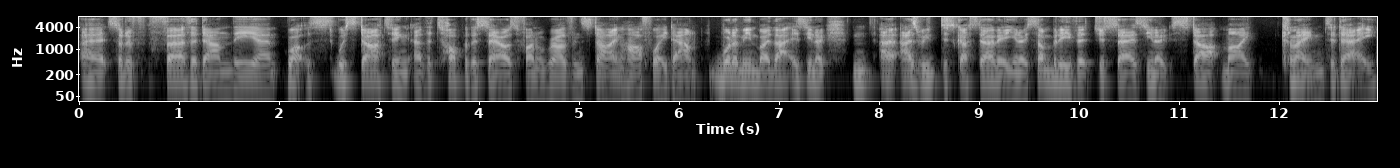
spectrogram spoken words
uh, sort of further down the um, well we're starting at the top of the sales funnel rather than starting halfway down. What i mean by that is you know as we discussed earlier you know somebody that just says you know start my claim today,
